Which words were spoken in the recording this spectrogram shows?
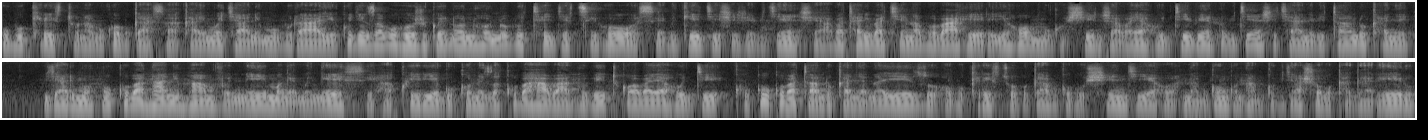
ubukristo nabwo bwasakayemo cyane mu burayi kugeza buhujwe noneho n'ubutegetsi hose bwigishije byinshi abatari bake nabo bahereyeho mu gushinja abayahudi ibintu byinshi cyane bitandukanye byarimo nko kuba nta n'impamvu n'imwe mwese hakwiriye gukomeza kubaho abantu bitwa abayahudi kuko kubatandukanya na yezu ubukristo bwabwo bushingiyeho. Nabwo ngo ntabwo byashobokaga rero.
